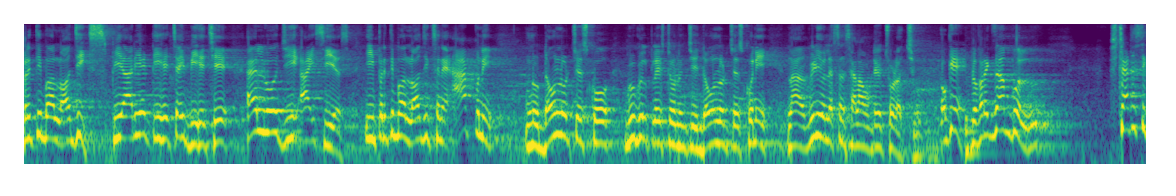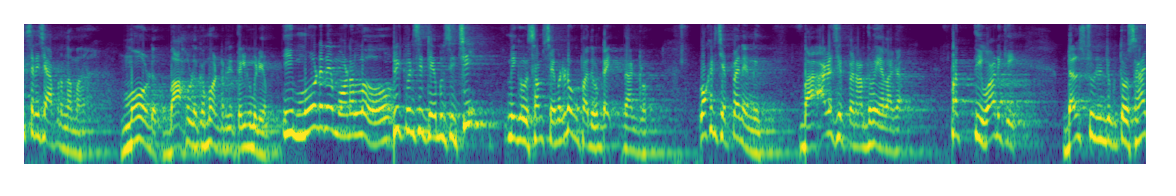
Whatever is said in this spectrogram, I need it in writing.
Pratibha logics P R A T H I B H A L O G I C S ఈ ప్రతిభా లాజిక్స్ అనే యాప్ని నువ్వు డౌన్లోడ్ చేసుకో గూగుల్ ప్లే స్టోర్ నుంచి డౌన్లోడ్ చేసుకొని నా వీడియో లెసన్స్ ఎలా ఉంటాయో చూడొచ్చు. ఓకే? ఇప్పుడు ఫర్ ఎగ్జాంపుల్ స్టాటిస్టిక్స్ అనే చాప్టర్ ఉందమ్మా. మోడ్ బాహుళకము అంటారు తెలుగు మీడియం ఈ మోడ్ అనే మోడల్లో ఫ్రీక్వెన్సీ టేబుల్స్ ఇచ్చి మీకు సంస్థ ఏమంటే ఒక పది ఉంటాయి దాంట్లో. ఒకటి చెప్పాను నేను బాగా చెప్పాను అర్థమయ్యేలాగా. ప్రతి వాడికి డల్ స్టూడెంట్తో సహా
